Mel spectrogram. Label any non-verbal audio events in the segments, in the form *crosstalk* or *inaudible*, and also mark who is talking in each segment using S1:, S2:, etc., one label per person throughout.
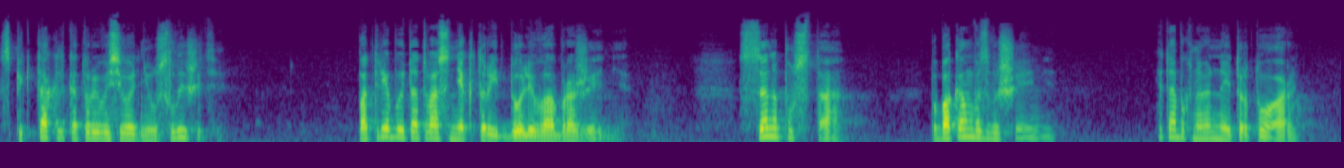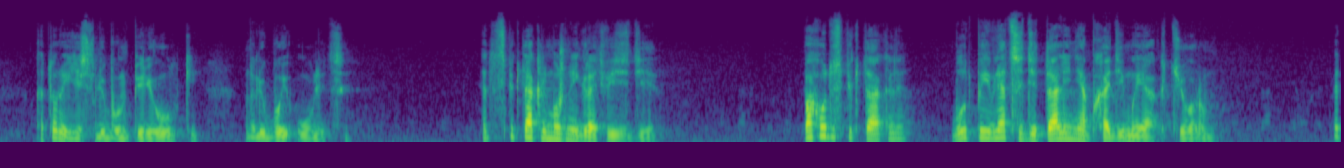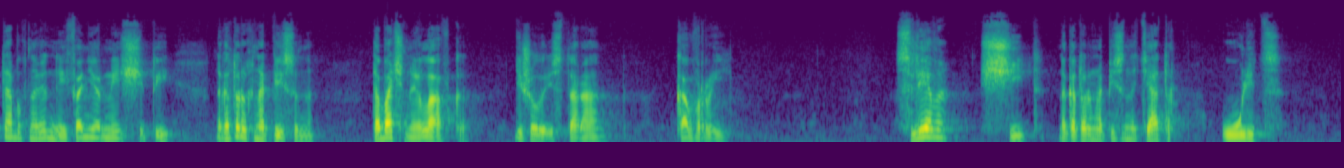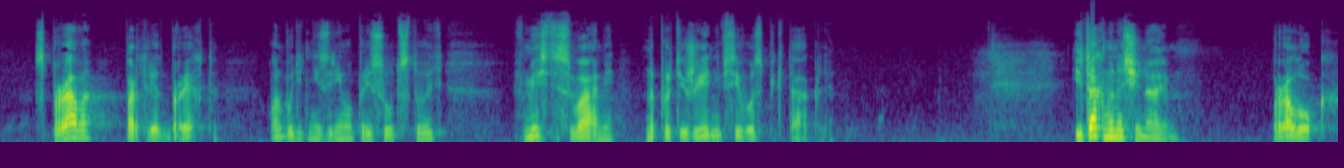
S1: Спектакль, который вы сегодня услышите, потребует от вас некоторой доли воображения. Сцена пуста, по бокам возвышения. Это обыкновенные тротуары, которые есть в любом переулке, на любой улице. Этот спектакль можно играть везде. По ходу спектакля будут появляться детали, необходимые актерам. Это обыкновенные фанерные щиты, на которых написано «Табачная лавка», «Дешевый ресторан», «Ковры». Слева щит, на котором написано «Театр улиц». Справа портрет Брехта. Он будет незримо присутствовать вместе с вами на протяжении всего спектакля. Итак, мы начинаем. Пролог.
